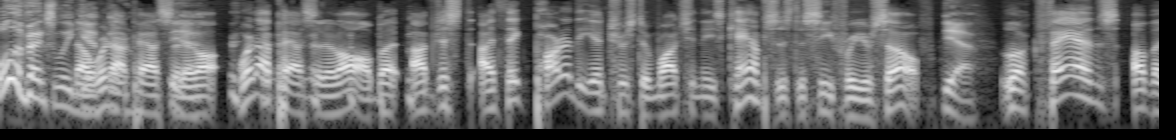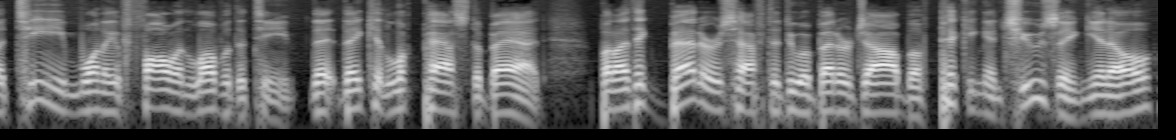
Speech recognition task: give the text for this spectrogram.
we'll eventually get there. No, get we're there. not past it at all. We're not past it at all. But I'm just, I think part of the interest in watching these camps is to see for yourself. Yeah, Look, fans of a team want to fall in love with the team. They, they can look past the bad. But I think bettors have to do a better job of picking and choosing, you know,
